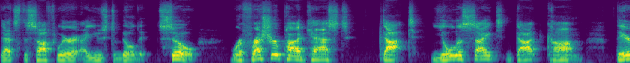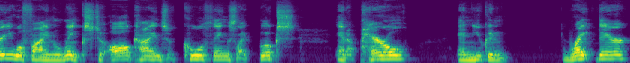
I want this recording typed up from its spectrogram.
That's the software I used to build it. So, refresherpodcast.yolasite.com. There you will find links to all kinds of cool things like books and apparel. And you can write there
